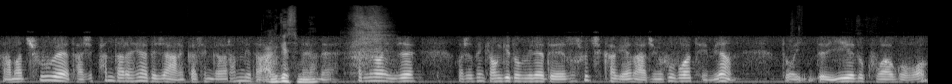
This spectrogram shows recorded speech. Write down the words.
아마 추후에 다시 판단을 해야 되지 않을까 생각을 합니다. 알겠습니다. 네, 네. 하지만 이제 어쨌든 경기도민에 대해서 솔직하게 나중에 후보가 되면 또 이해도 구하고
